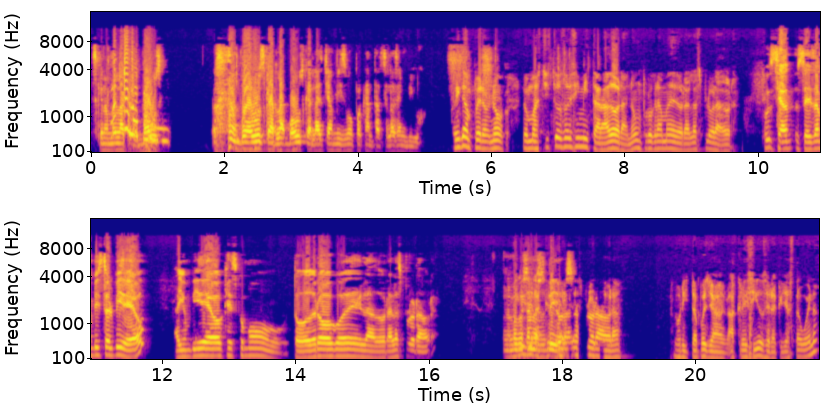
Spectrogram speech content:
Es que no me la acuerdo. Voy, a buscarla, voy a buscarlas ya mismo para cantárselas en vivo. Oigan, pero no, lo más chistoso es imitar a Dora, ¿no? Un programa de Dora la Exploradora. ¿Ustedes han visto el video? Hay un video que es como todo drogo de la Dora la Exploradora. No me gustan los videos. La exploradora ahorita pues ya ha crecido, ¿será que ya está buena?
